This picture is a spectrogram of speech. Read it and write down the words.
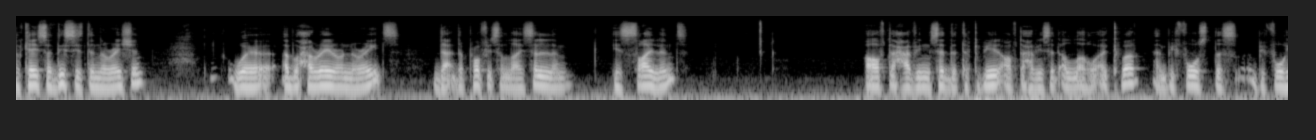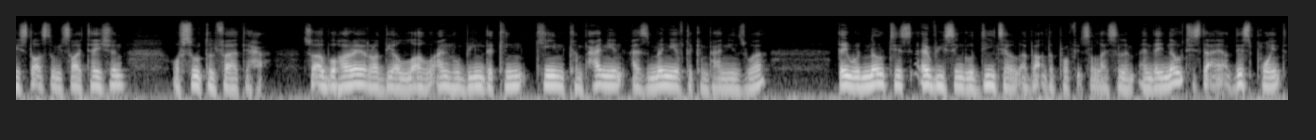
Okay, so this is the narration where Abu Hurairah narrates that the Prophet ﷺ is silent after having said the takbir, after having said Allahu Akbar, and before, this, before he starts the recitation of Surah Al-Fatiha. So Abu Hurairah radiallahu anhu being the keen, keen companion as many of the companions were, they would notice every single detail about the Prophet ﷺ. And they noticed that at this point,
